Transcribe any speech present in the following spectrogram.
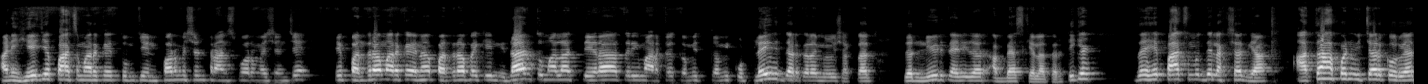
आणि हे जे पाच मार्क आहेत तुमचे इन्फॉर्मेशन ट्रान्सफॉर्मेशनचे हे पंधरा मार्क आहे ना पंधरा पैकी निदान तुम्हाला तेरा तरी मार्क कमीत कमी कुठल्याही विद्यार्थ्याला मिळू शकतात जर नीट त्यांनी जर अभ्यास केला तर. ठीक आहे? तर हे पाच मुद्दे लक्षात घ्या. आता आपण विचार करूयात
